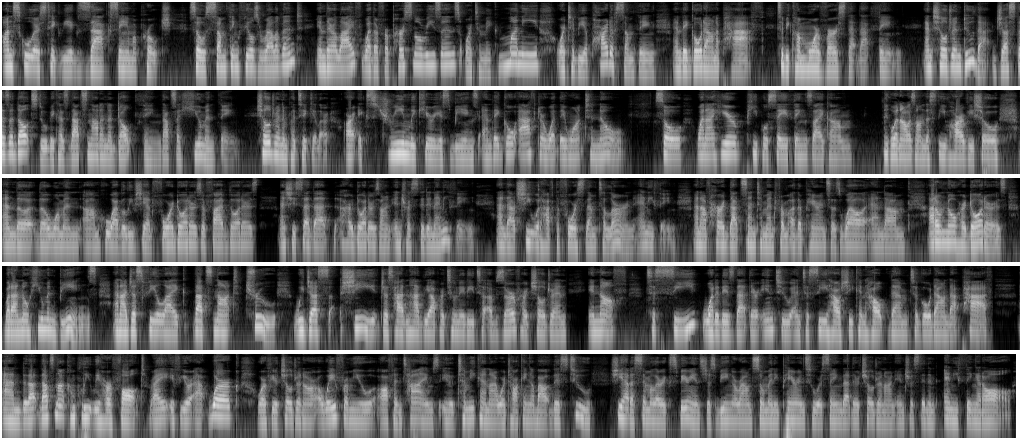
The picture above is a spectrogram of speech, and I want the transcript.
Unschoolers take the exact same approach. So something feels relevant in their life, whether for personal reasons or to make money or to be a part of something, and they go down a path to become more versed at that thing. And children do that just as adults do because that's not an adult thing. That's a human thing. Children in particular are extremely curious beings and they go after what they want to know. So when I hear people say things like, um, like when I was on the Steve Harvey show and the, the woman, um, who I believe she had four daughters or five daughters, and she said that her daughters aren't interested in anything and that she would have to force them to learn anything. And I've heard that sentiment from other parents as well. And, um, I don't know her daughters, but I know human beings. And I just feel like that's not true. We just, she just hadn't had the opportunity to observe her children enough to see what it is that they're into and to see how she can help them to go down that path. And that, that's not completely her fault, right? If you're at work or if your children are away from you, oftentimes, you know, Tamika and I were talking about this too. She had a similar experience just being around so many parents who are saying that their children aren't interested in anything at all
